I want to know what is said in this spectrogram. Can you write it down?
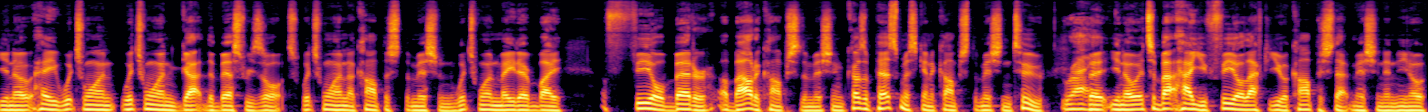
you know, hey, which one which one got the best results? Which one accomplished the mission? Which one made everybody feel better about accomplishing the mission? Because a pessimist can accomplish the mission too. Right. But you know, it's about how you feel after you accomplish that mission. And you know,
